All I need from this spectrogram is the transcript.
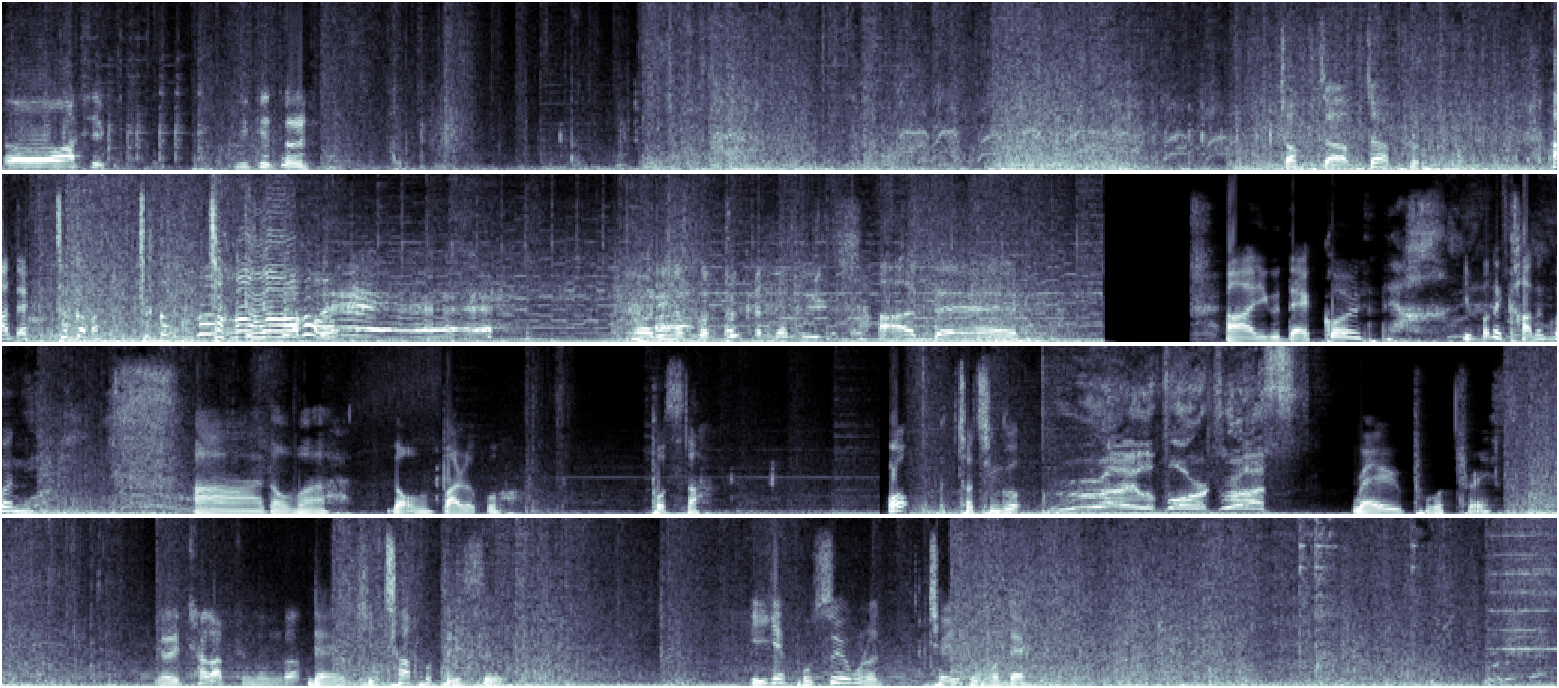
어 아쉽 밑에 돌 점프, 점프, 점프. 안 돼. 잠깐만. 잠깐만. 어린없고 딱한 자들 안 돼. 아, 이거 내 걸. 아, 이번에 가는 건. 아, 너무, 너무 빠르고. 보스다. 어? 저 친구. Rail Fortress! 레일 포트레스. 열차 같은 건가? 네, 기차 포트리스. 이게 보스용으로 제일 좋은 건데.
